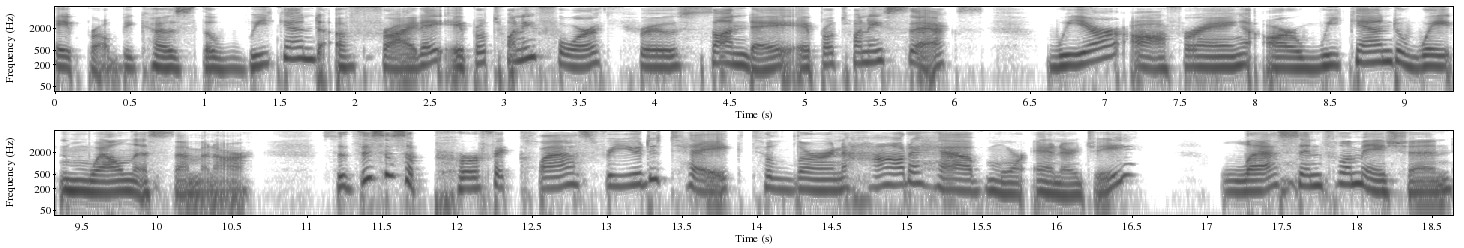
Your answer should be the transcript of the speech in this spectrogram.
April because the weekend of Friday, April 24th through Sunday, April 26th, we are offering our weekend weight and wellness seminar. So, this is a perfect class for you to take to learn how to have more energy, less inflammation,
